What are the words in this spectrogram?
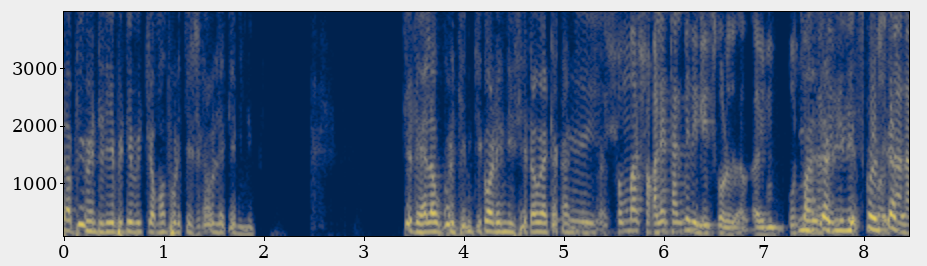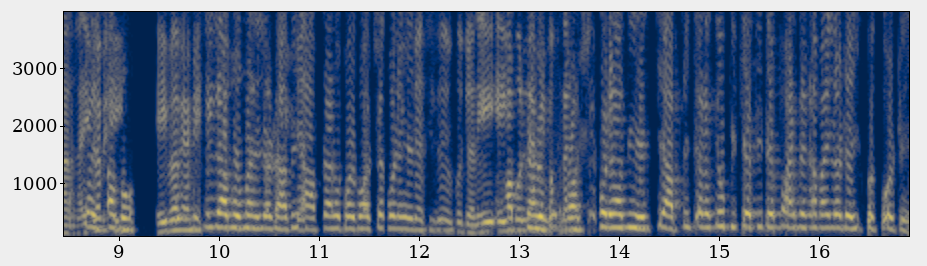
সাপ্লিমেন্টারি এফিডেভিট জমা পড়েছে সেটাও লেখেননি। সেটা অ্যালাউ করেছেন কি করেননি সেটাও একটা কনফিউশন সোমবার সকালে থাকবে রিলিজ করে মাইলট রিলিজ করে এইভাবে- আমি যাব। মাইলট আমি আপনার উপর ভরসা করে আপনার উপর ভরসা করে আমি এসেছি। আপনি ছাড়া কেউ বিচার দিতে পারবে না মাইলট এই কোর্টে।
